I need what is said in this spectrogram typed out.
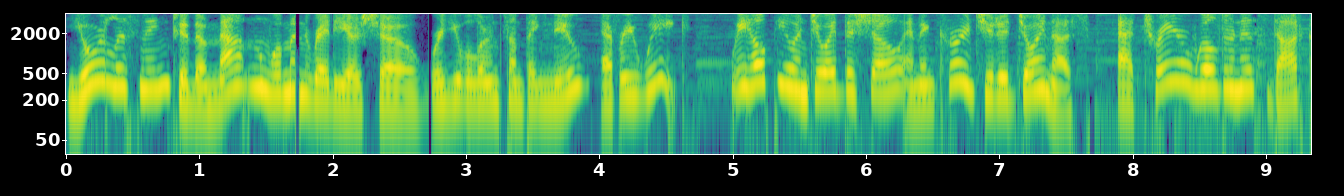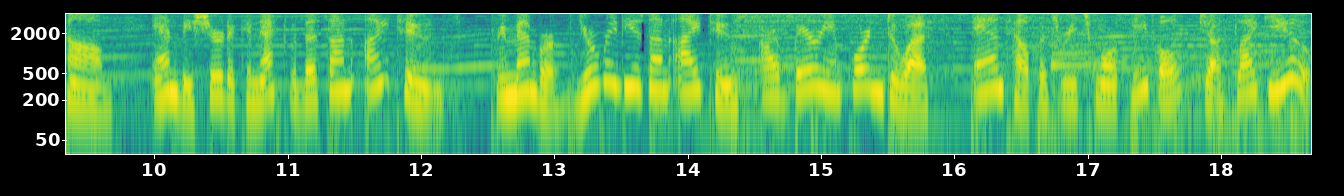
You're listening to the Mountain Woman Radio Show, where you will learn something new every week. We hope you enjoyed the show and encourage you to join us at TrayerWilderness.com and be sure to connect with us on iTunes. Remember, your reviews on iTunes are very important to us and help us reach more people just like you.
